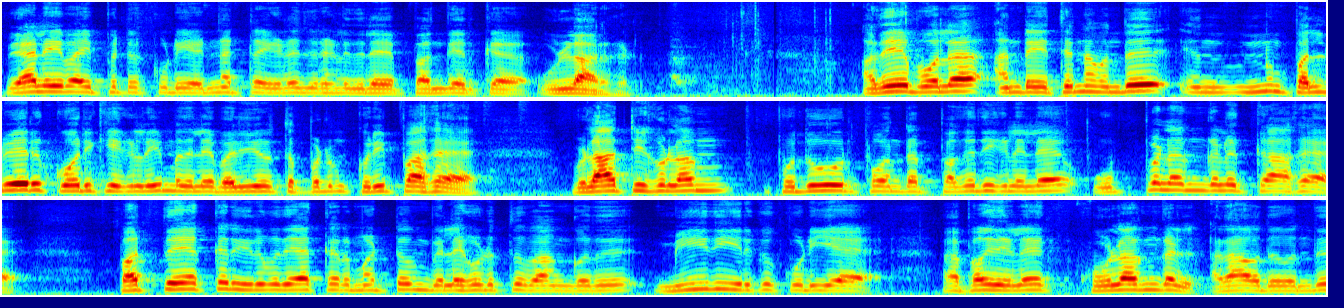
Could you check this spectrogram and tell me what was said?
வேலைவாய்ப்பு பெற்றக்கூடிய எண்ணற்ற இளைஞர்கள் இதில் பங்கேற்க உள்ளார்கள். அதே போல் அன்றைய தினம் வந்து இன்னும் பல்வேறு கோரிக்கைகளையும் அதில் வலியுறுத்தப்படும். குறிப்பாக விளாத்திகுளம் புதூர் போன்ற பகுதிகளில் உப்பளங்களுக்காக பத்து ஏக்கர் இருபது ஏக்கர் மட்டும் விலை கொடுத்து வாங்குவது மீதி இருக்கக்கூடிய பகுதியில் குளங்கள் அதாவது வந்து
